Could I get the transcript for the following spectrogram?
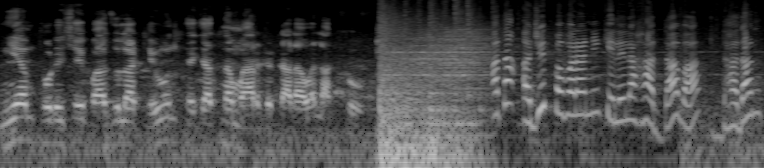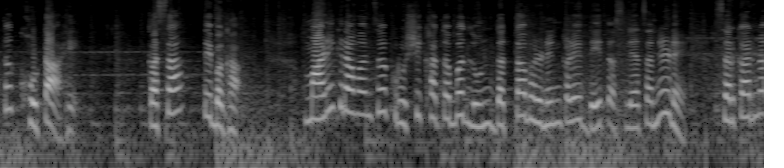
नियम थोडेसे बाजूला ठेवून त्याच्यातनं मार्ग काढावा लागतो. आता अजित पवारांनी केलेला हा दावा धादांत खोटा आहे. कसा ते बघा. माणिकरावांचं कृषी खातं बदलून दत्ता भरणेंकडे देत असल्याचा निर्णय सरकारनं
